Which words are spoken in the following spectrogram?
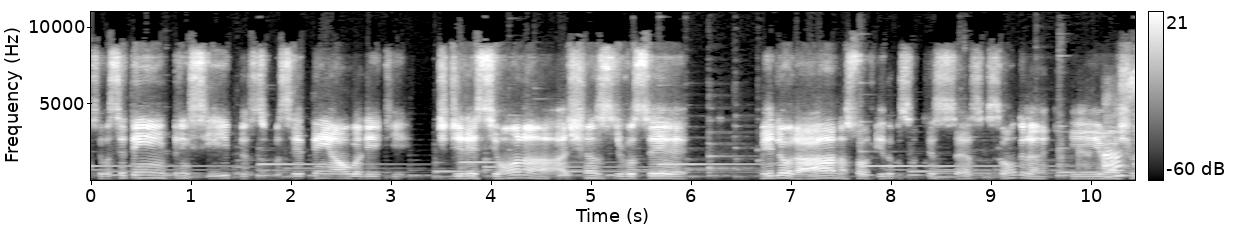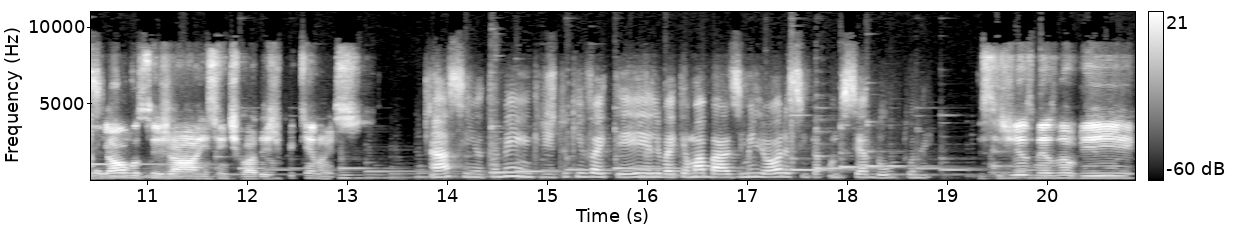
Se você tem princípios, se você tem algo ali que te direciona, as chances de você melhorar na sua vida, você ter sucesso, são grandes. E eu ah, acho sim. legal você já incentivar desde pequeno isso. Ah, sim, eu também acredito que vai ter, ele vai ter uma base melhor, assim, para quando ser adulto, né? Esses dias mesmo eu vi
